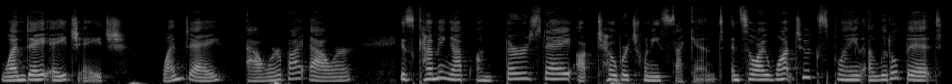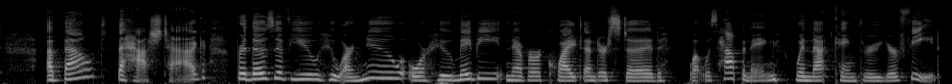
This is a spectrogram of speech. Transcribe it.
One Day HH, one day, hour by hour, is coming up on Thursday, October 22nd. And so I want to explain a little bit about the hashtag for those of you who are new or who maybe never quite understood what was happening when that came through your feed.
